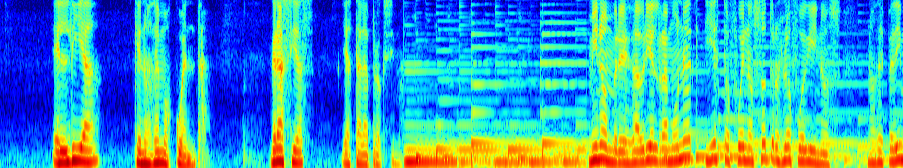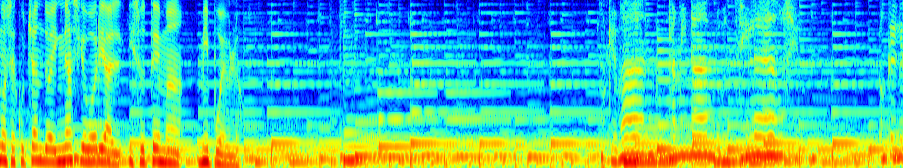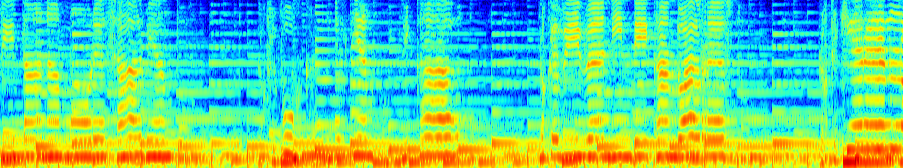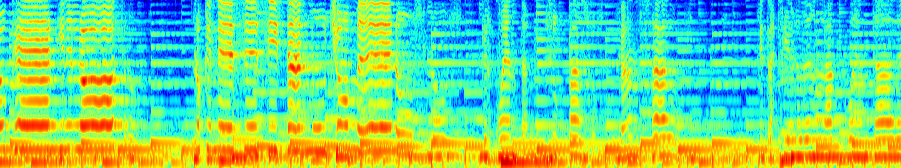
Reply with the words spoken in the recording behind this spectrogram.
el día que nos demos cuenta. Gracias y hasta la próxima. Mi nombre es Gabriel Ramonet y esto fue Nosotros los Fueguinos. Nos despedimos escuchando a Ignacio Boreal y su tema Mi pueblo. viven indicando al resto. Los que quieren lo que tienen lo otro, los que necesitan mucho menos, los que cuentan sus pasos cansados. Mientras pierden la cuenta de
